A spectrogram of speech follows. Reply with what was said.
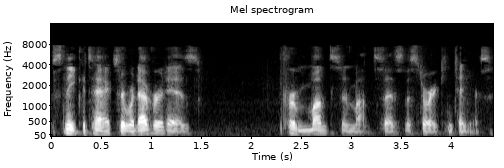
sneak attacks or whatever it is for months and months as the story continues.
